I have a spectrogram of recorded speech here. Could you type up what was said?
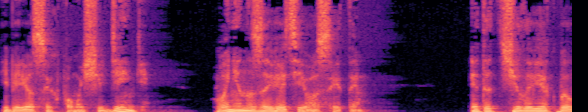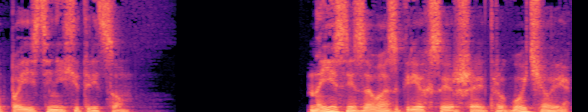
и берет с их помощью деньги, вы не назовете его сытым. Этот человек был поистине хитрецом. Но если за вас грех совершает другой человек,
